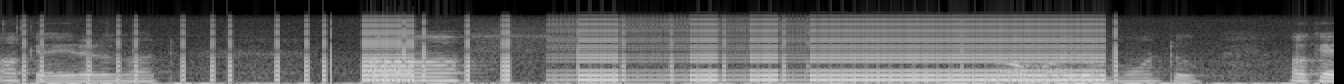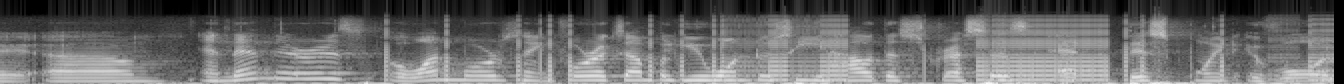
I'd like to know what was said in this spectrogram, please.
Okay it is not okay um, and then there is one more thing. For example you want to see how the stresses at this point evolve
